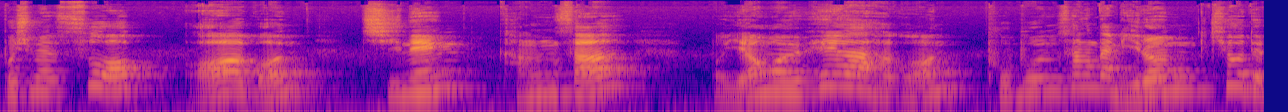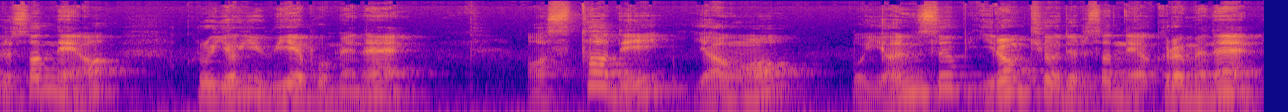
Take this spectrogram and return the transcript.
보시면 수업, 어학원, 진행, 강사, 뭐 영어 회화 학원, 부분 상담 이런 키워드를 썼네요. 그리고 여기 위에 보면은 어, 스터디, 영어, 뭐 연습 이런 키워드를 썼네요. 그러면은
